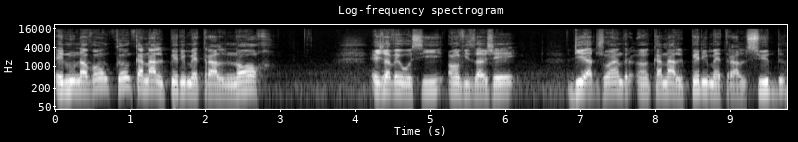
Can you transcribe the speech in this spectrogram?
Et nous n'avons qu'un canal périmétral nord, et j'avais aussi envisagé d'y adjoindre un canal périmétral sud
